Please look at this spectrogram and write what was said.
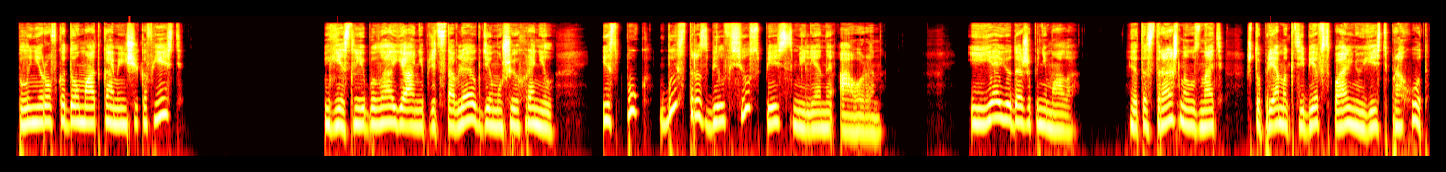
«Планировка дома от каменщиков есть?» «Если и была, я не представляю, где муж ее хранил». Испуг быстро сбил всю спесь с Милены Аурен. И я ее даже понимала. Это страшно узнать, что прямо к тебе в спальню есть проход,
